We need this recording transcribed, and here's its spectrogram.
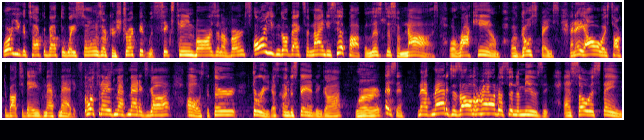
or you can talk about the way songs are constructed with 16 bars in a verse, or you can go back to 90s hip hop and listen to some Nas or Rakim or Ghostface, and they always talked about today's mathematics. What's today's mathematics, God? Oh, it's the third three. That's understanding, God. Word. Listen, mathematics is all around us in the music, and so is STEAM,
